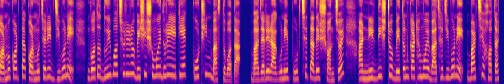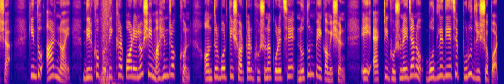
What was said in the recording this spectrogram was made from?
কর্মকর্তা কর্মচারীর জীবনে গত দুই বছরেরও বেশি সময় ধরে এটি এক কঠিন বাস্তবতা। বাজারের আগুনে পুড়ছে তাদের সঞ্চয় আর নির্দিষ্ট বেতন কাঠামোয় বাছা জীবনে বাড়ছে হতাশা। কিন্তু আর নয়, দীর্ঘ প্রতীক্ষার পর এলো সেই মাহেন্দ্রক্ষণ অন্তর্বর্তী সরকার ঘোষণা করেছে নতুন পে কমিশন। এই একটি ঘোষণাই যেন বদলে দিয়েছে পুরো দৃশ্যপট।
